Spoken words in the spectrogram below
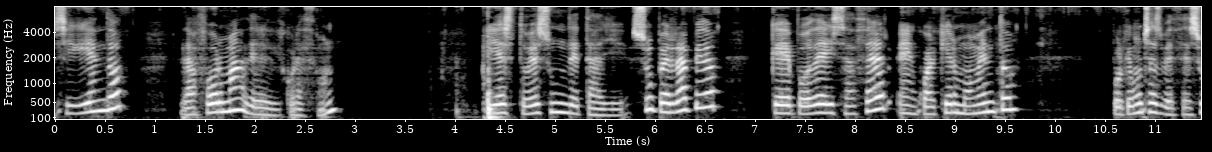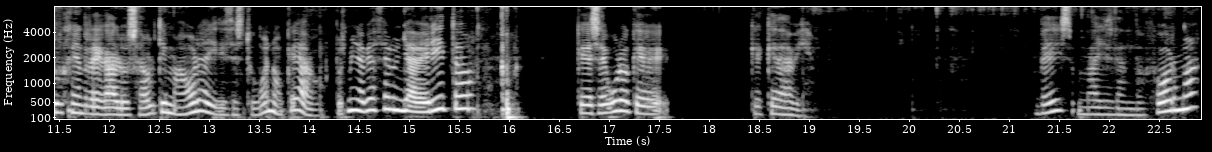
siguiendo la forma del corazón. Y esto es un detalle súper rápido que podéis hacer en cualquier momento porque muchas veces surgen regalos a última hora y dices tú, bueno, ¿qué hago? Pues mira, voy a hacer un llaverito que seguro que, que queda bien. ¿Veis? Vais dando forma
